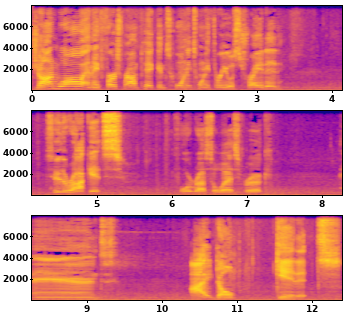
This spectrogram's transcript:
John Wall and a first round pick in 2023 was traded to the Rockets for Russell Westbrook. And I don't get it.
